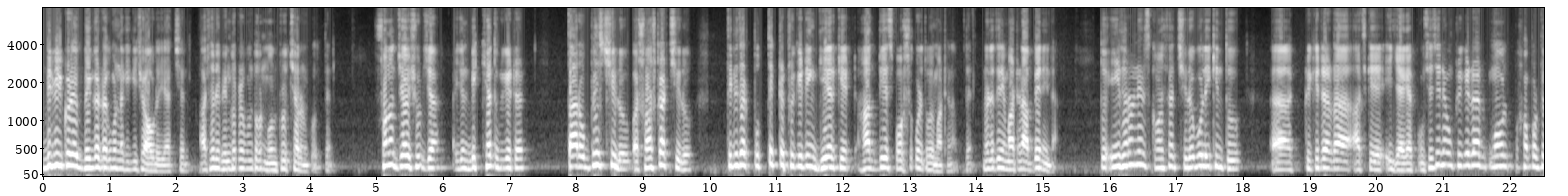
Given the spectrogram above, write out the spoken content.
বিড়বিড় করে ভেঙ্কট রকম নাকি কিছু আউড়ে যাচ্ছেন। আসলে ভেঙ্কট রকম তখন মন্ত্র উচ্চারণ করতেন। সনদ জয়সূর্যা একজন বিখ্যাত ক্রিকেটার তার অভ্যেস ছিল বা সংস্কার ছিল, তিনি তার প্রত্যেকটা ক্রিকেটিং গিয়ারকে হাত দিয়ে স্পর্শ করে তবে মাঠে নামতেন, নইলে তিনি মাঠে নামবেনই না। তো এই ধরনের সংস্কার ছিল বলেই কিন্তু ক্রিকেটাররা আজকে এই জায়গায় পৌঁছেছেন এবং ক্রিকেটার মহল সম্পর্কে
